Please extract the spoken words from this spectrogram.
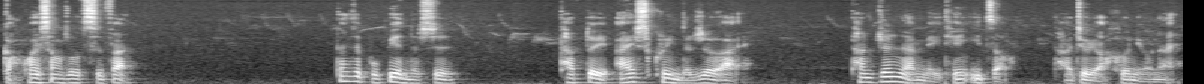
赶快上桌吃饭。”但是不变的是，他对 ice cream 的热爱，他仍然每天一早他就要喝牛奶，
